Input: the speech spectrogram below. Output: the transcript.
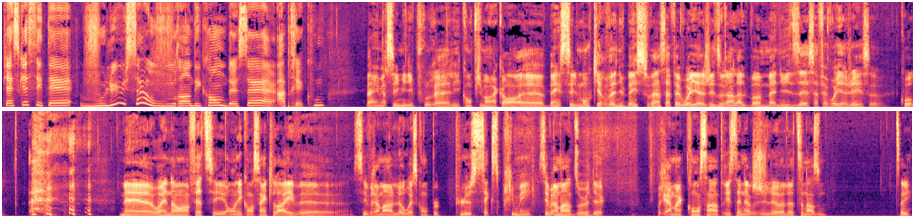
Puis, est-ce que c'était voulu, ça, ou vous vous rendez compte de ça euh, après coup? Ben, merci Émilie pour euh, les compliments encore. Euh, ben, c'est le mot qui est revenu bien souvent, ça fait voyager durant l'album. Manu il disait ça fait voyager, ça. Quote. Mais euh, ouais, non, en fait, c'est on est conscient que live, c'est vraiment là où est-ce qu'on peut plus s'exprimer. C'est vraiment dur de vraiment concentrer cette énergie-là, là, tu sais, dans une. tu sais,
